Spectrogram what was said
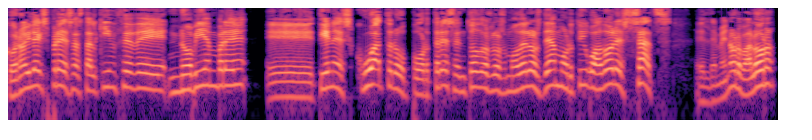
Con Oil Express hasta el 15 de noviembre eh, tienes 4x3 en todos los modelos de amortiguadores SATS. El de menor valor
